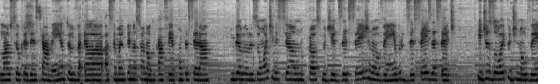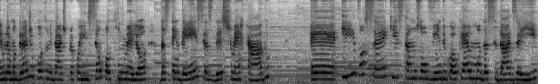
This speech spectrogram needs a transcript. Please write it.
lá o seu credenciamento. Ela, a Semana Internacional do Café acontecerá em Belo Horizonte, iniciando no próximo dia 16 de novembro, 16, 17 e 18 de novembro. É uma grande oportunidade para conhecer um pouquinho melhor das tendências deste mercado. É, e você que está nos ouvindo em qualquer uma das cidades aí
